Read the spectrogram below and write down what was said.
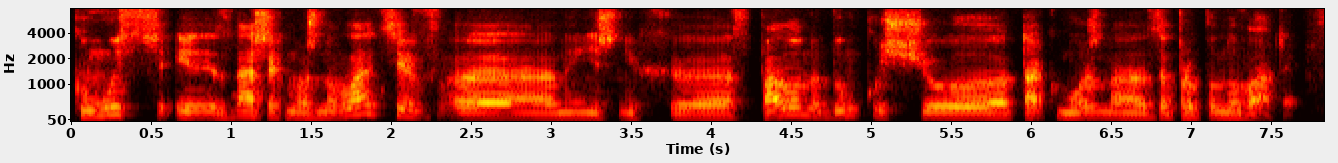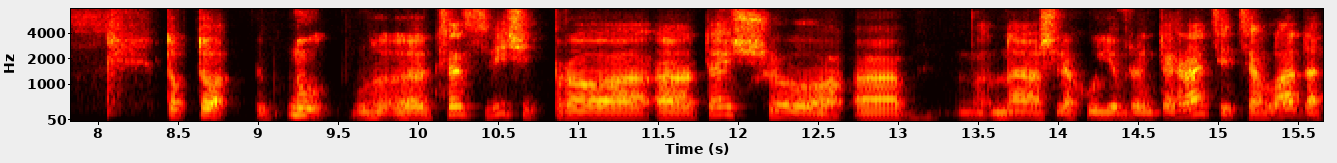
комусь із наших можновладців нинішніх спало на думку, що так можна запропонувати. Тобто, ну це свідчить про те, що на шляху євроінтеграції ця влада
